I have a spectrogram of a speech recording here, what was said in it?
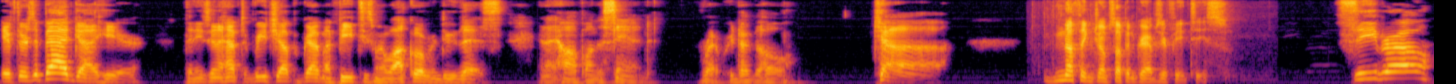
If there's a bad guy here, then he's gonna have to reach up and grab my feetsies when I walk over and do this. And I hop on the sand, right where he dug the hole. Kah! Nothing jumps up and grabs your feeties. See, bro?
